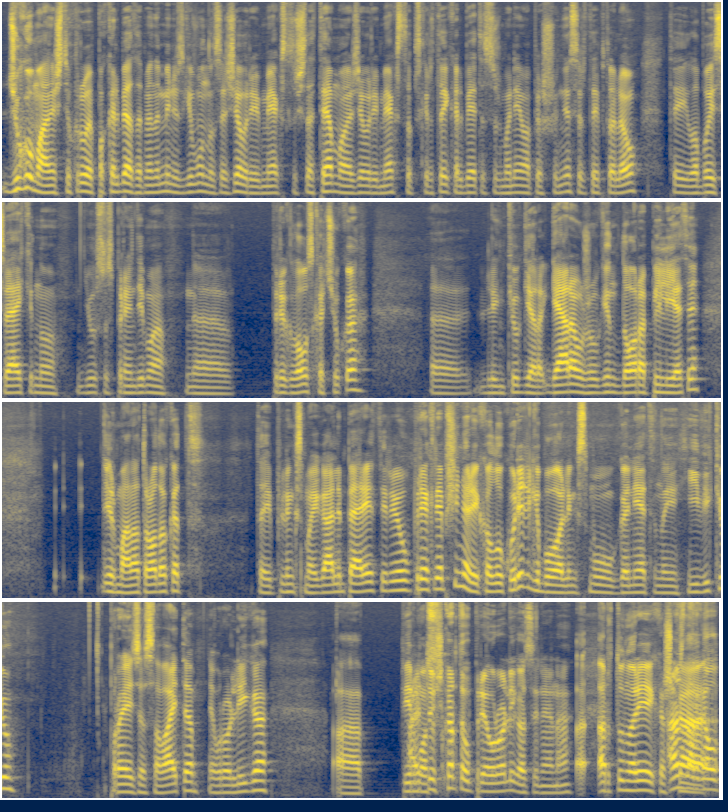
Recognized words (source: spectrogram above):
Džiugu man iš tikrųjų pakalbėti apie naminius gyvūnus, aš žiauriai mėgstu šitą temą, žiauriai mėgstu apskritai kalbėti su žmonėmis apie šunis ir taip toliau. Tai labai sveikinu jūsų sprendimą e, priglaus kačiuką, e, linkiu gerą, gerą užauginti dorą pilietį. Ir man atrodo, kad taip linksmai galim perėti ir jau prie krepšinio reikalų, kur irgi buvo linksmų ganėtinai įvykių. Praėjusią savaitę Eurolyga pirmos... Ar tu iš karto prie Eurolygos, ne, ne? Ar tu norėjai kažką... Aš dar gal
